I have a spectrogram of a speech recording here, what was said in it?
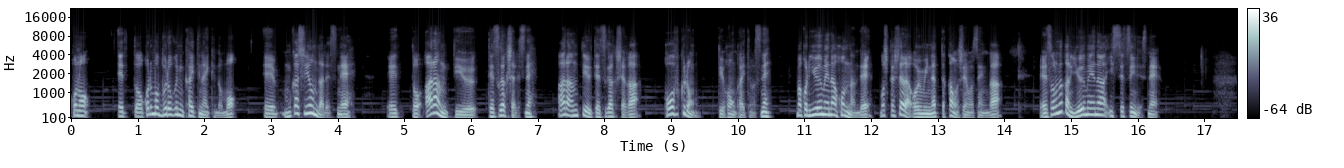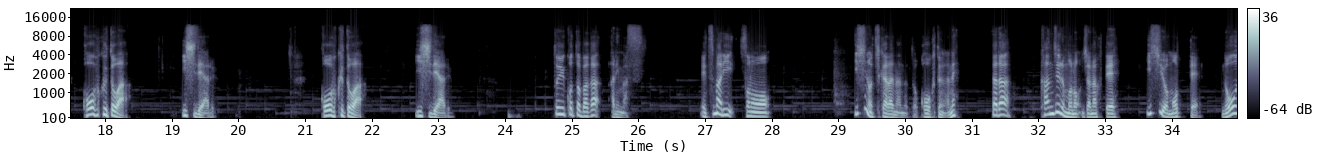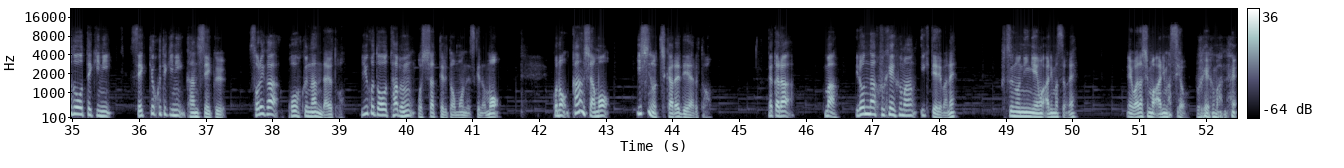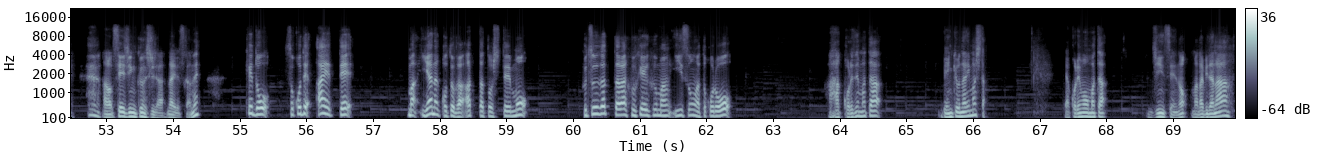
この、えっと、これもブログに書いてないけども、えー、昔読んだですね、えっと、アランっていう哲学者ですね。アランっていう哲学者が幸福論っていう本を書いてますね。まあ、これ有名な本なんで、もしかしたらお読みになったかもしれませんが、えー、その中の有名な一節にですね、幸福とは意志である。幸福とは意志である。という言葉があります。えつまり、その、意志の力なんだと、幸福というのはね。ただ、感じるものじゃなくて、意志を持って能動的に積極的に感じていく。それが幸福なんだよということを多分おっしゃってると思うんですけども、この感謝も意志の力でやると。だから、まあ、いろんな不平不満生きていればね、普通の人間はありますよね。ね私もありますよ。不平不満ね。あの、成人君主じゃないですからね。けど、そこであえて、まあ嫌なことがあったとしても、普通だったら不平不満言いそうなところを、ああ、これでまた勉強になりました。いや、これもまた人生の学びだな、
